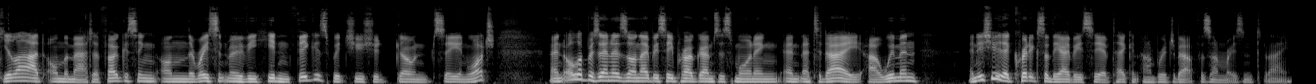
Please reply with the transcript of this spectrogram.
Gillard on the matter, focusing on the recent movie Hidden Figures, which you should go and see and watch. And all the presenters on ABC programs this morning and, and today are women, an issue that critics of the ABC have taken umbrage about for some reason today.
